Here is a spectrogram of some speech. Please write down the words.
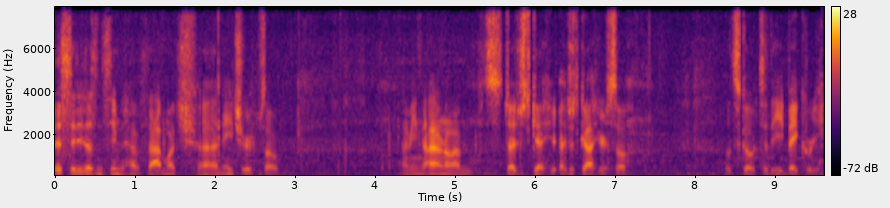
This city doesn't seem to have that much uh, nature, so I mean, I don't know. I'm just, I just get here. I just got here, so let's go to the bakery.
